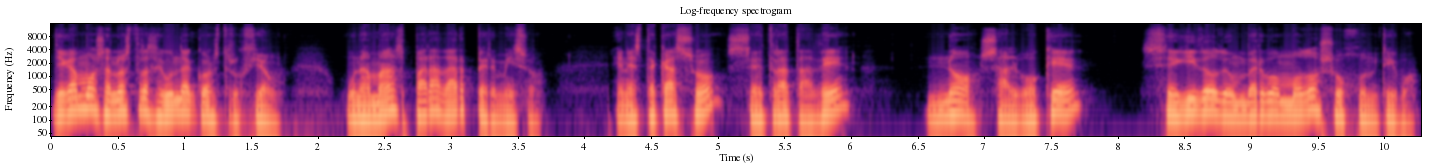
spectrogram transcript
Llegamos a nuestra segunda construcción, una más para dar permiso. En este caso se trata de no salvo que, seguido de un verbo en modo subjuntivo.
